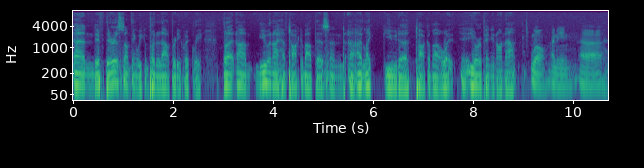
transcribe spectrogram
and if there is something, we can put it out pretty quickly." But um, you and I have talked about this, and uh, I'd like you to talk about what your opinion on that. Well, I mean, uh,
